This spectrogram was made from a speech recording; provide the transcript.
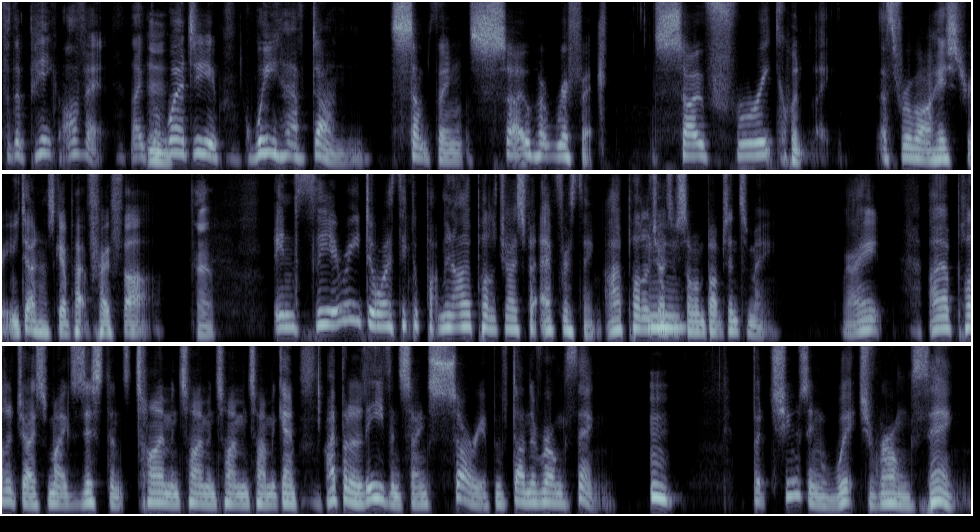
for the peak of it. Like, but Mm. where do you we have done something so horrific so frequently through our history. You don't have to go back very far. In theory, do I think? I mean, I apologize for everything. I apologize if Mm. someone bumps into me, right? I apologize for my existence time and time and time and time again. I believe in saying sorry if we've done the wrong thing. Mm. But choosing which wrong thing.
